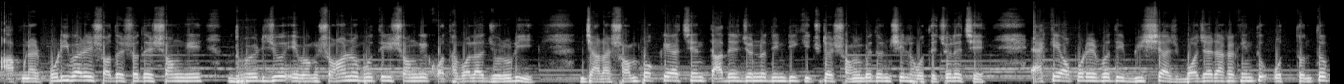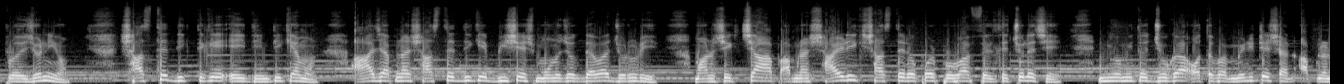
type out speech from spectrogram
আপনার পরিবারের সদস্যদের সঙ্গে ধৈর্য এবং সহানুভূতির সঙ্গে কথা বলা জরুরি। যারা সম্পর্কে আছেন, তাদের জন্য দিনটি কিছুটা সংবেদনশীল হতে চলেছে। একে অপরের প্রতি বিশ্বাস বজায় রাখা কিন্তু অত্যন্ত প্রয়োজনীয়। স্বাস্থ্যের দিক থেকে এই দিনটি কেমন? আজ আপনার স্বাস্থ্যের দিকে বিশেষ মনোযোগ দেওয়া জরুরি। মানসিক চাপ আপনার শারীরিক স্বাস্থ্যের ওপর প্রভাব ফেলতে চলেছে। নিয়মিত যোগা অথবা মেডিটেশন আপনার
